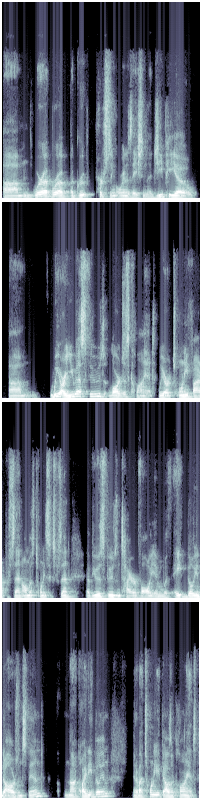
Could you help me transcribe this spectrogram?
um, we're a, we're a, a, group purchasing organization, a GPO. Um, we are US Foods' largest client. We are 25%, almost 26% of US Foods' entire volume with $8 billion in spend, not quite 8 billion, and about 28,000 clients.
